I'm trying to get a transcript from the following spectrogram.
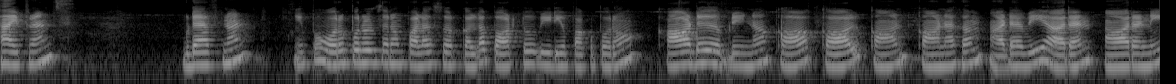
ஹாய் ஃப்ரெண்ட்ஸ் குட் ஆஃப்டர்நூன் இப்போ ஒரு பொருள் தரும் பல சொற்களில் பார்ட் டூ வீடியோ பார்க்க போகிறோம் காடு அப்படின்னா கா கால் கான் கானகம் அடவி அரண் ஆரணி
